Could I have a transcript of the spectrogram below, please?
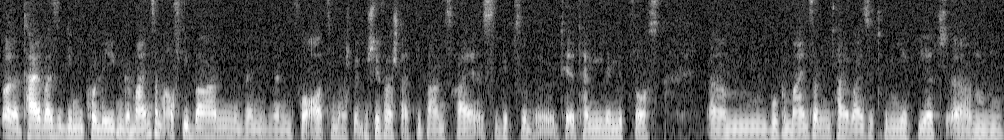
oder teilweise gehen die Kollegen gemeinsam auf die Bahn. Wenn, wenn vor Ort zum Beispiel in Schifferstadt die Bahn frei ist, gibt es so Termine mittwochs, ähm, wo gemeinsam teilweise trainiert wird. Ähm,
